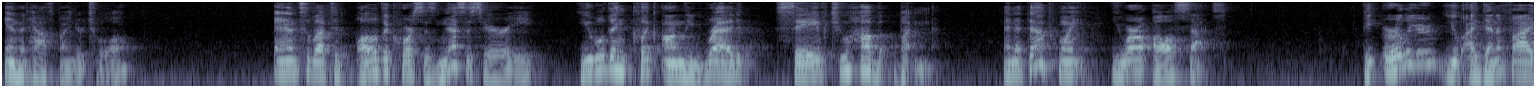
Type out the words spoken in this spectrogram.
in the Pathfinder tool and selected all of the courses necessary, you will then click on the red Save to Hub button. And at that point, you are all set. The earlier you identify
